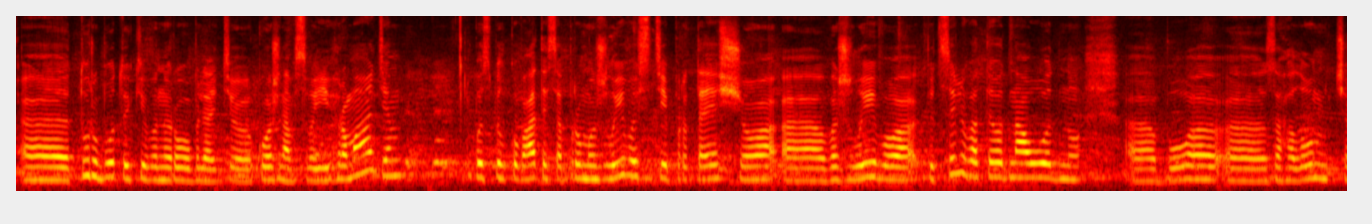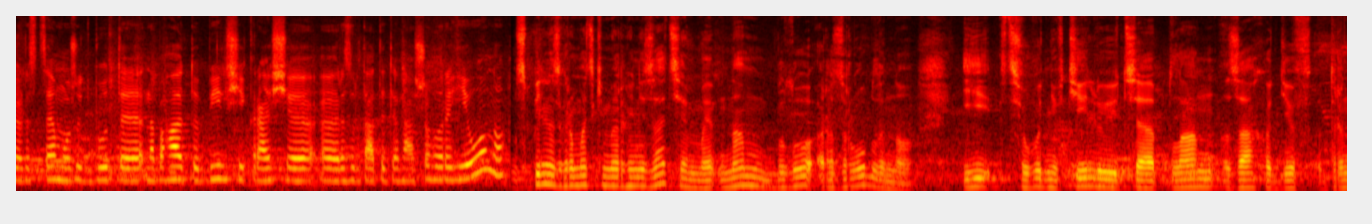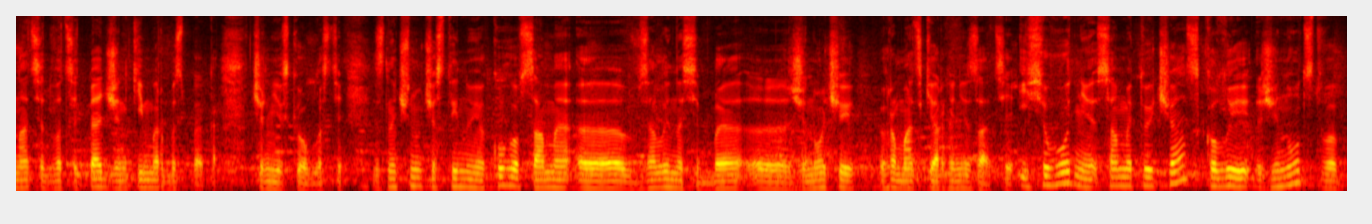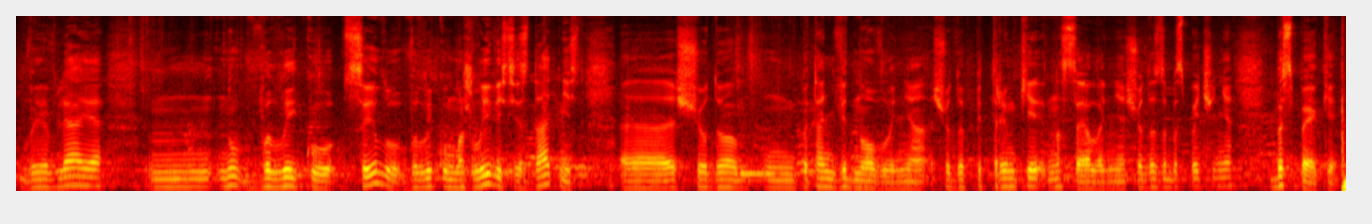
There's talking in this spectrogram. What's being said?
е, ту роботу, яку вони роблять, е, кожна в своїй громаді, поспілкуватися про можливості, про те, що е, важливо підсилювати одна одну, е, бо е, загалом через це можуть бути набагато більші і кращі результати для нашого регіону. Спільно з громадськими організаціями нам було розроблено і сьогодні втілюється план заходів 1325 жінки мир безпека в Чернігівській області, значну частину якого саме взяли на себе е, жіночі громадські організації. І сьогодні саме той час, коли жіноцтво виявляє ну, велику силу, велику можливість і здатність е, щодо питань відновлення, щодо підтримки населення, щодо забезпечення безпеки.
